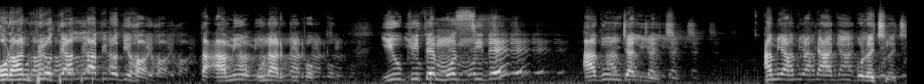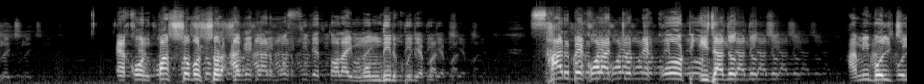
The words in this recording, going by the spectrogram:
কোরআন বিরোধী, আল্লাহ বিরোধী হয়, তা আমি উনার বিপক্ষে। ইউপিতে মসজিদে আগুন জ্বালিয়েছি। আমি আপনাকে আগেই বলেছি, এখন পাঁচশো বছর আগেকার মসজিদের তলায় মন্দির খুঁজে পাচ্ছি। সার্ভে করার জন্য কোর্ট ইজাজত দিচ্ছে। আমি বলছি,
